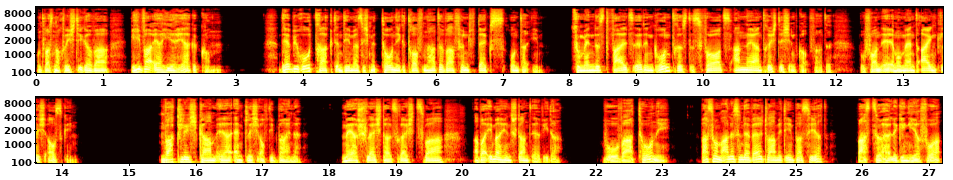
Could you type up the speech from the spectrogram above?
Und was noch wichtiger war, wie war er hierher gekommen? Der Bürotrakt, in dem er sich mit Tony getroffen hatte, war fünf Decks unter ihm. Zumindest falls er den Grundriss des Forts annähernd richtig im Kopf hatte, wovon er im Moment eigentlich ausging. Wacklig kam er endlich auf die Beine. Mehr schlecht als recht zwar, aber immerhin stand er wieder. Wo war Tony? Was um alles in der Welt war mit ihm passiert? Was zur Hölle ging hier vor?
